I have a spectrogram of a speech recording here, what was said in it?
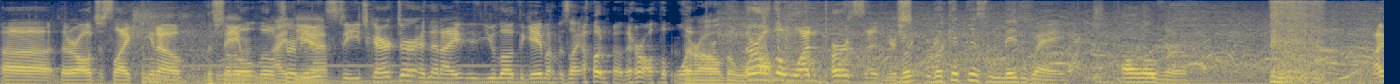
uh, they're all just like you know The same little, little tributes to each character, and then I you load the game up, it's like, oh no, they're all the one. They're all the one. They're all the one person. You're Look, look at this midway, all over. I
